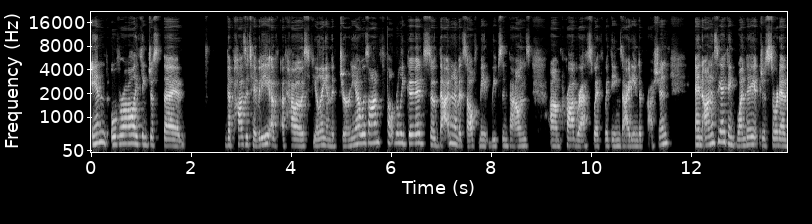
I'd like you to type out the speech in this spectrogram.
and overall i think just the the positivity of, of how I was feeling and the journey I was on felt really good. So that in and of itself made leaps and bounds um, progress with with the anxiety and depression. And honestly, I think one day it just sort of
